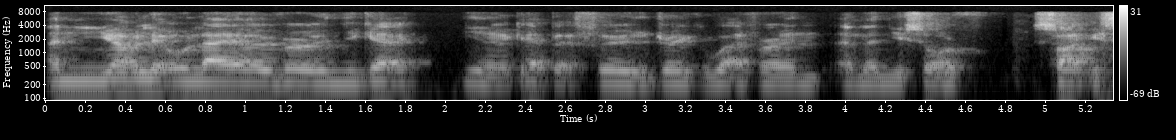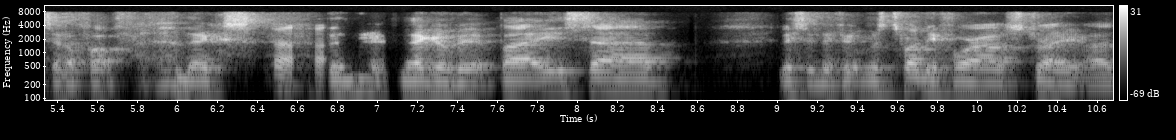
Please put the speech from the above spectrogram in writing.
and you have a little layover and you get you know get a bit of food and drink or whatever, and, and then you sort of psych yourself up for the next the next leg of it. But it's uh, listen, if it was 24 hours straight, uh,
